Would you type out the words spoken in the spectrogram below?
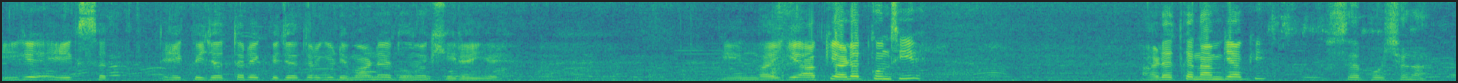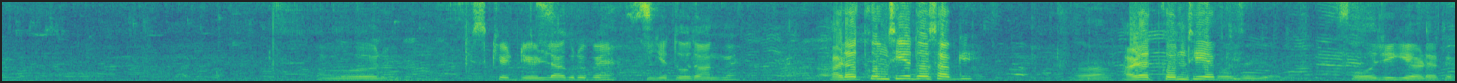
ठीक है एक सत एक पिचहत्तर एक पिचहत्तर की डिमांड है दोनों खीरेंगे इन भाई की आपकी अड़त कौन सी है? अड़त का नाम क्या आपकी? उससे पूछे ना। और इसके डेढ़ लाख रुपए हैं ये दो दांत में। अड़त कौन सी है दोस्त आपकी? अड़त कौन सी है आपकी? फौजी की अड़त है।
